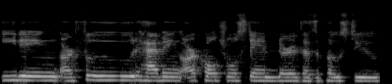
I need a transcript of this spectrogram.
eating our food, having our cultural standards, as opposed to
